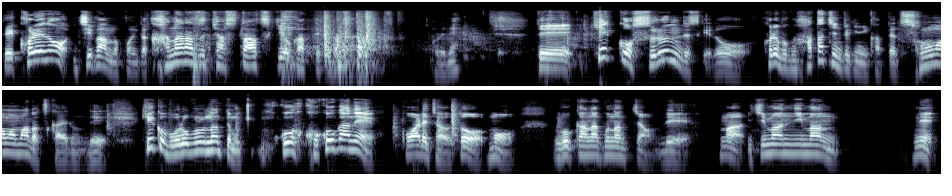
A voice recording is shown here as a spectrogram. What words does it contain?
で、これの一番のポイントは必ずキャスター付きを買ってください。これね。で、結構するんですけど、これ僕二十歳の時に買ったやつそのまままだ使えるんで、結構ボロボロになっても、ここ、ここがね、壊れちゃうと、もう動かなくなっちゃうんで、まあ1万2万ね、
